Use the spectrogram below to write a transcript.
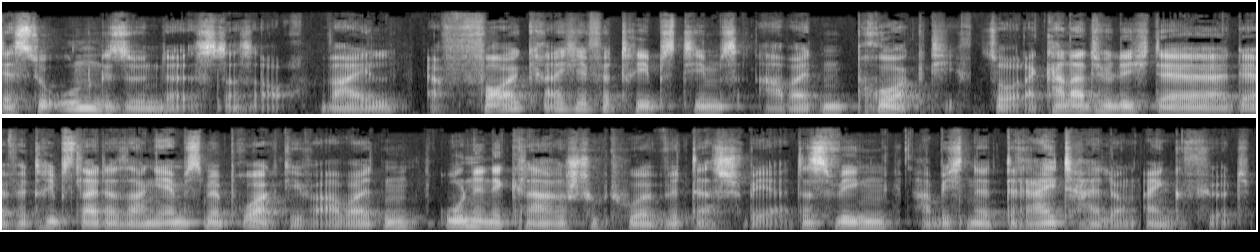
desto ungesünder ist das auch, weil erfolgreiche Vertriebsteams arbeiten proaktiv. So, da kann natürlich der, der Vertriebsleiter sagen, ja, müssen wir proaktiv arbeiten. Ohne eine klare Struktur wird das schwer. Deswegen habe ich eine Dreiteilung eingeführt.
